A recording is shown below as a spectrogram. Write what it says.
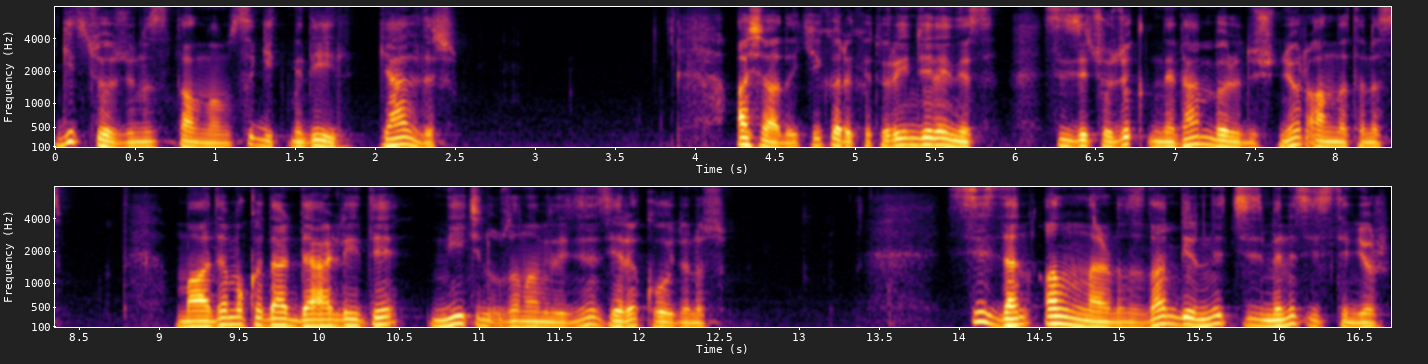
Git sözcüğünün zıt anlamlısı gitme değil, geldir. Aşağıdaki karikatürü inceleyiniz. Sizce çocuk neden böyle düşünüyor anlatınız. Madem o kadar değerliydi, niçin uzanabileceğiniz yere koydunuz? Sizden anılarınızdan birini çizmeniz isteniyor.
